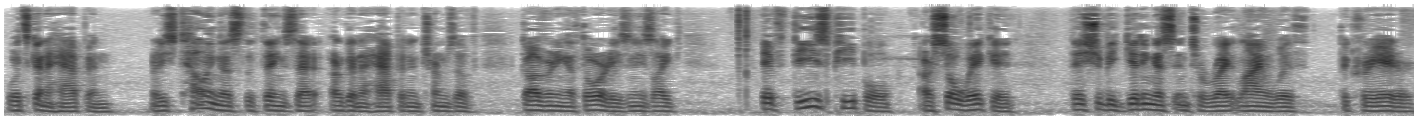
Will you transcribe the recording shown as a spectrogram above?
what's going to happen. Right? He's telling us the things that are going to happen in terms of governing authorities, and he's like, if these people are so wicked, they should be getting us into right line with the Creator,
